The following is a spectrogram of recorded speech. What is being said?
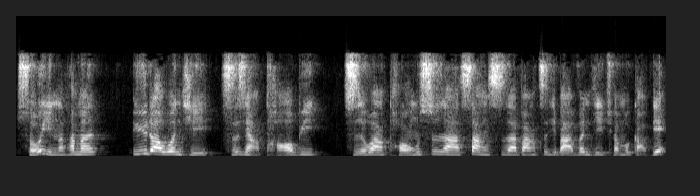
所以呢，他们。遇到问题只想逃避，指望同事啊、上司啊帮自己把问题全部搞定。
